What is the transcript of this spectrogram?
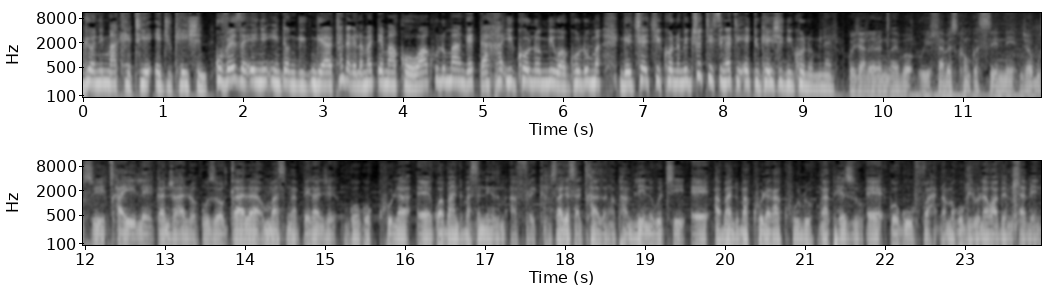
Kuyona imarket yeeducation. Kuveze enye into ngiyathanda ke lamatema akho wakhuluma ngedaha economy wakhuluma ngechurch economy. Kushuthi singathi education economy nale. Kunjalo noNcebo uyihlaba esikhonkosini njengoba usuyichayile kanjalo uzoqala uma singabheka nje ngokukhula eh, kwabantu baseningizimu Afrika. Sake sachaza ngaphambilini ukuthi eh, abantu bakhula kakhulu ngaphezulu eh, kokufa noma kokudlula kwabe emhlabeni.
